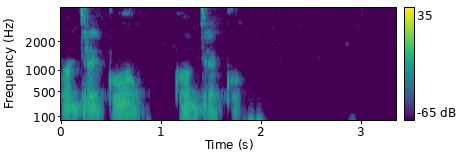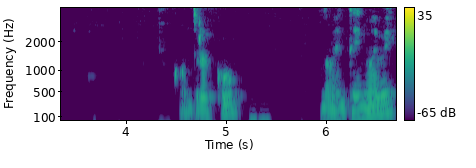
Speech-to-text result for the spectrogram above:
Control Q, control Q, control Q, 99,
